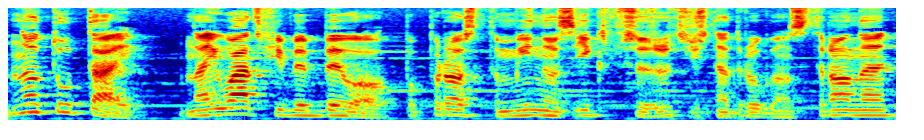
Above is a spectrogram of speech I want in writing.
No tutaj najłatwiej by było po prostu minus x przerzucić na drugą stronę,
